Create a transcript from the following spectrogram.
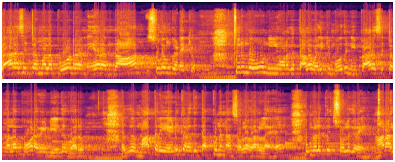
பேராசிட்டமலை போடுற நேரம்தான் சுகம் கிடைக்கும். திரும்பவும் நீ உனக்கு தலை வலிக்கும் போது நீ பேராசிட்டமலை போட வேண்டியது வரும். அது மாத்திரையை எடுக்கிறது தப்புன்னு நான் சொல்ல வரல. உங்களுக்கு சொல்லுகிறேன். ஆனால்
